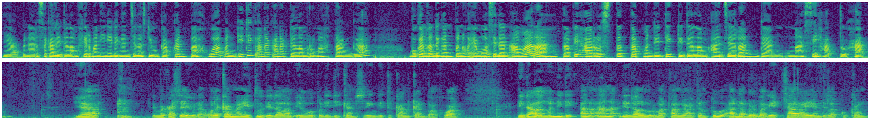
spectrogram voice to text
Ya, benar sekali dalam firman ini dengan jelas diungkapkan bahwa mendidik anak-anak dalam rumah tangga bukanlah dengan penuh emosi dan amarah, tapi harus tetap mendidik di dalam ajaran dan nasihat Tuhan. Ya, terima kasih Ayura. Oleh karena itu di dalam ilmu pendidikan sering ditekankan bahwa di dalam mendidik anak-anak di dalam rumah tangga tentu ada berbagai cara yang dilakukan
